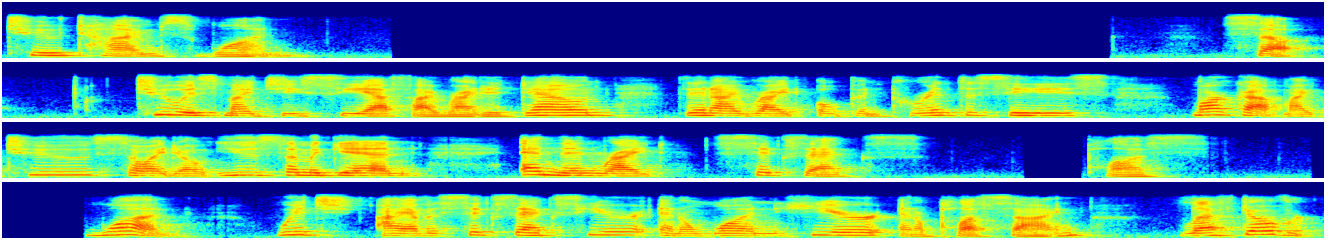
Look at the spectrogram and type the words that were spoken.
2 times 1. So 2 is my GCF, I write it down. Then I write open parentheses, mark out my 2's so I don't use them again, and then write 6x plus 1, which I have a 6x here and a 1 here and a plus sign left over.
